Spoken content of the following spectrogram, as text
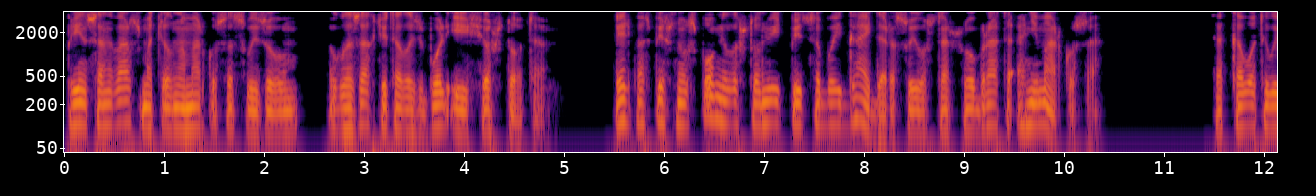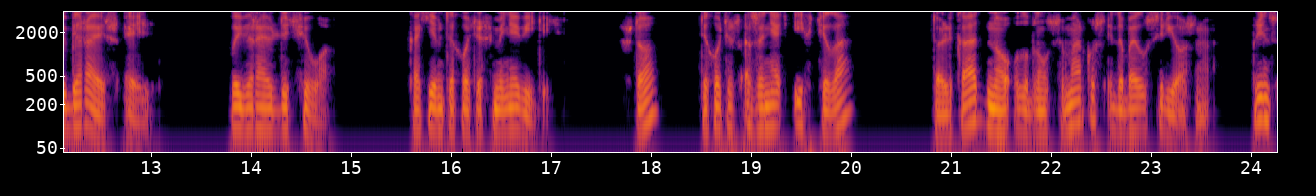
Принц Анвар смотрел на Маркуса с вызовом. В глазах читалась боль и еще что-то. Эль поспешно вспомнила, что он видит перед собой Гайдера, своего старшего брата, а не Маркуса. «Так кого ты выбираешь, Эль?» «Выбираю для чего?» «Каким ты хочешь меня видеть?» «Что? Ты хочешь занять их тела?» «Только одно», — улыбнулся Маркус и добавил серьезно. «Принц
